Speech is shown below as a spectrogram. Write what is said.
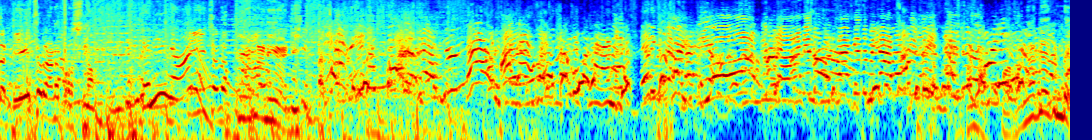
ഇവർ ടീച്ചറാണ് പ്രശ്നം. ടീച്ചറുടെ പേരിലാണ് ഈ അടി അല്ല പറഞ്ഞാ കേക്കണ്ടേ?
